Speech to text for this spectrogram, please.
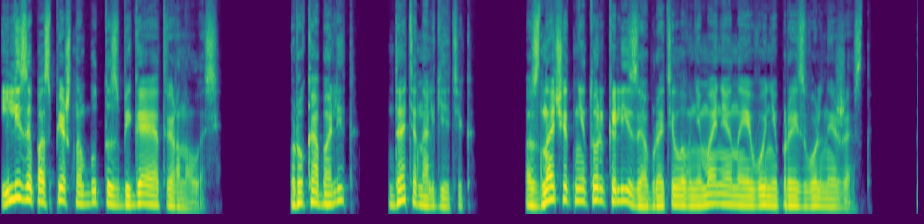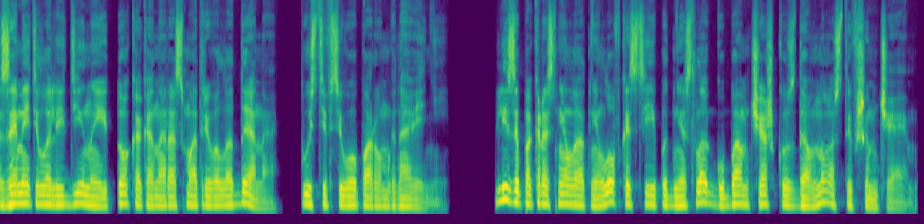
И Лиза поспешно, будто сбегая, отвернулась. «Рука болит? Дать анальгетик?» Значит, не только Лиза обратила внимание на его непроизвольный жест. Заметила ли Дина и то, как она рассматривала Дэна, пусть и всего пару мгновений. Лиза покраснела от неловкости и поднесла к губам чашку с давно остывшим чаем.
